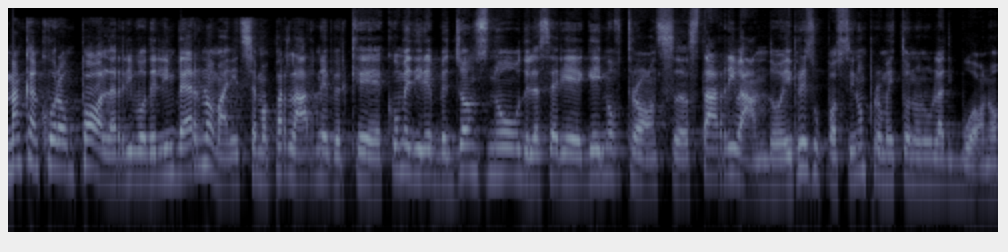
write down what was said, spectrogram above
Manca ancora un po' all'arrivo dell'inverno, ma iniziamo a parlarne perché, come direbbe Jon Snow della serie Game of Thrones, sta arrivando e i presupposti non promettono nulla di buono.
